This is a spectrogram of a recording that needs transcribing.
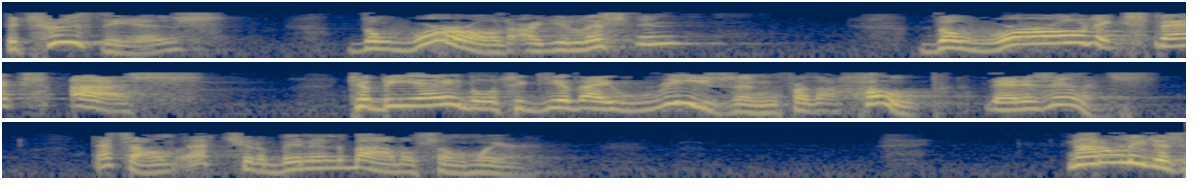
the truth is, the world, are you listening? The world expects us to be able to give a reason for the hope that is in us. That's all. That should have been in the Bible somewhere. Not only does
